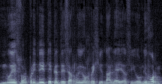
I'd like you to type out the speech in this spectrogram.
no es sorprendente que el desarrollo regional haya sido uniforme.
